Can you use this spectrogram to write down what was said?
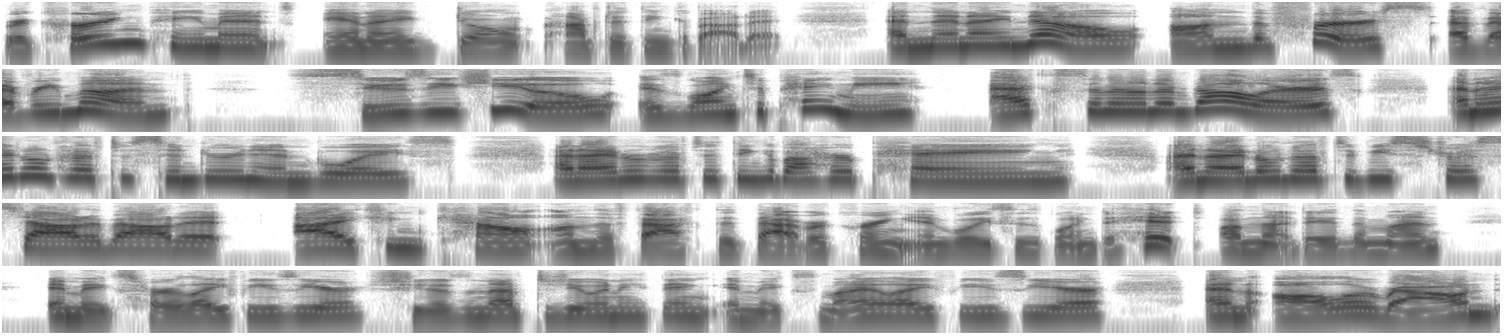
recurring payment and I don't have to think about it. And then I know on the first of every month, Susie Q is going to pay me X amount of dollars and I don't have to send her an invoice and I don't have to think about her paying and I don't have to be stressed out about it. I can count on the fact that that recurring invoice is going to hit on that day of the month. It makes her life easier. She doesn't have to do anything. It makes my life easier. And all around,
